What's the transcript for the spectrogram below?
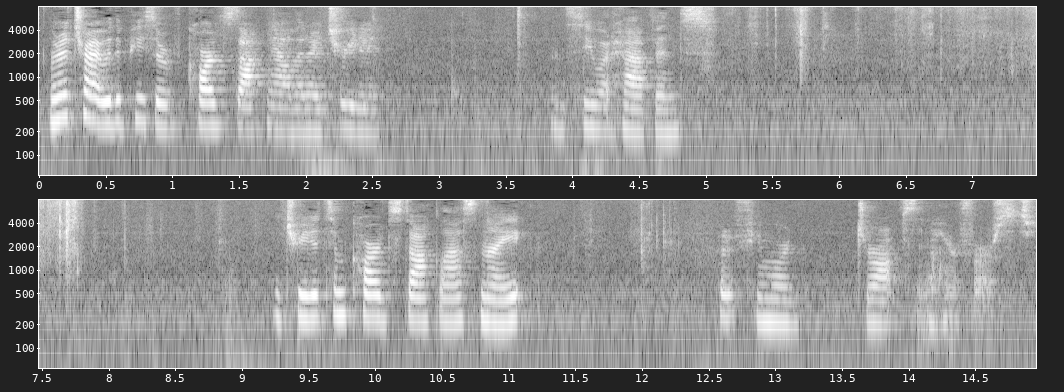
I'm going to try it with a piece of cardstock now that I treated and see what happens. I treated some cardstock last night. Put a few more drops in here first.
